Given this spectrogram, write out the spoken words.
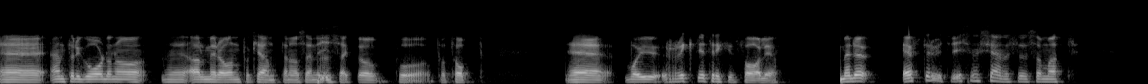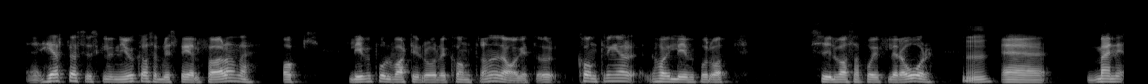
Eh, Anthony Gordon och eh, Almiron på kanterna och sen mm. Isak då på, på topp. Eh, var ju riktigt, riktigt farliga. Men det, efter utvisningen kändes det som att eh, helt plötsligt skulle Newcastle bli spelförande och Liverpool vart ju då det kontrande laget och kontringar har ju Liverpool varit sylvassa på i flera år. Mm. Eh, men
